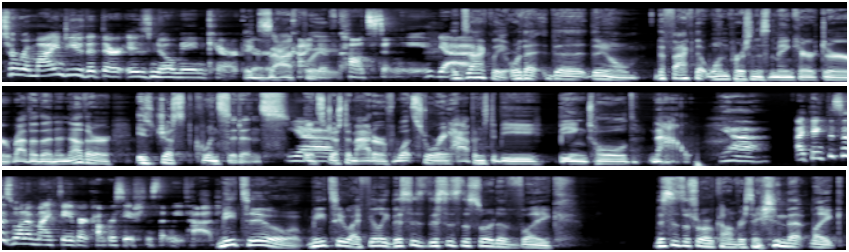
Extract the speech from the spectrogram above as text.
to remind you that there is no main character Exactly. kind of constantly yeah Exactly. Or that the, the you know the fact that one person is the main character rather than another is just coincidence. Yeah. It's just a matter of what story happens to be being told now. yeah i think this is one of my favorite conversations that we've had Me too. Me too. I feel like this is this is the sort of like this is the sort of conversation that like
